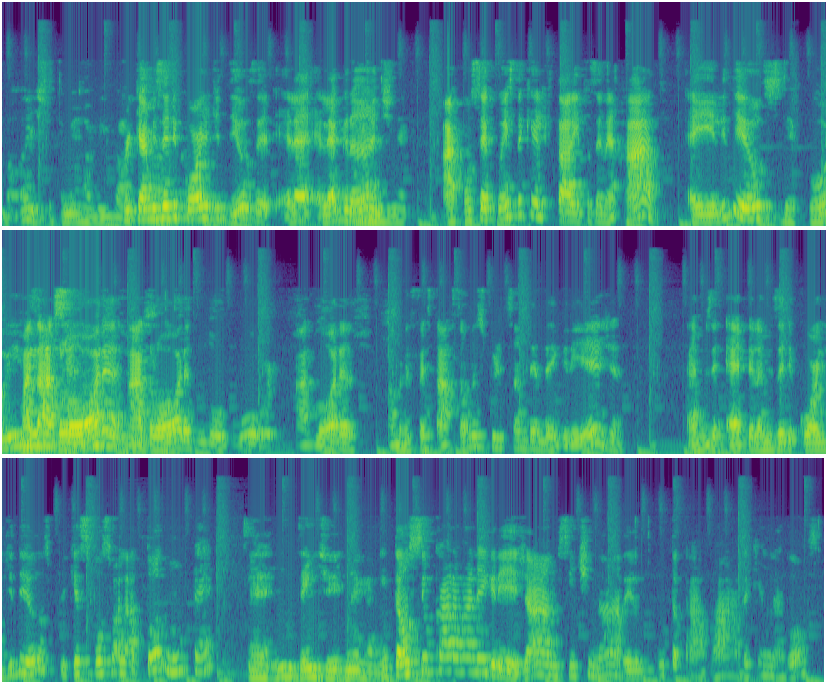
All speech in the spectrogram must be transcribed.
Não, isso também já vi Porque a misericórdia de Deus, ela é, ela é grande. grande né? A consequência daquele que está ali fazendo errado é ele Deus. Depois Mas a glória, a glória do louvor, a glória, a manifestação do Espírito Santo dentro da igreja, é, é pela misericórdia de Deus, porque se fosse olhar, todo mundo peca. É, não tem jeito, né, galera? Então, se o cara vai na igreja, ah, não senti nada, eu puta travada, aquele negócio,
